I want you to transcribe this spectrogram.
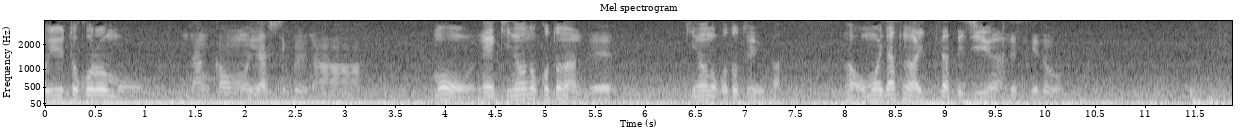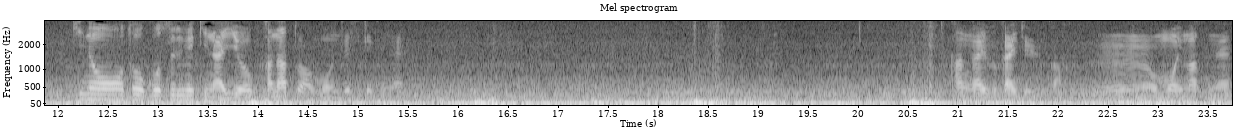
そういうところもなんか思い出してくるな。もうね昨日のことなんで昨日のことというか、まあ、思い出すのはいつだって自由なんですけど昨日投稿するべき内容かなとは思うんですけどね。感慨深いというかうん思いますね。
